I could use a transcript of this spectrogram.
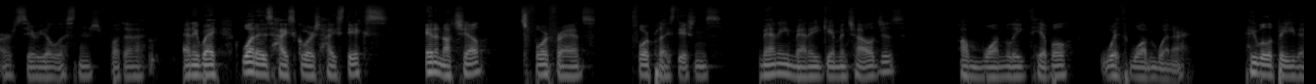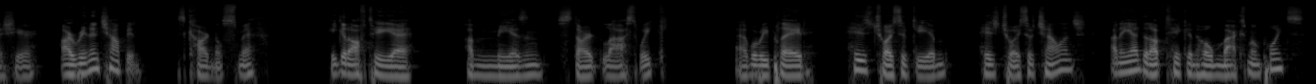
our serial listeners. But uh, anyway, what is high scores, high stakes? In a nutshell, it's four friends, four PlayStations, many many gaming challenges, on one league table with one winner. Who will it be this year? Our reigning champion is Cardinal Smith. He got off to a amazing start last week, uh, where we played his choice of game, his choice of challenge, and he ended up taking home maximum points.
